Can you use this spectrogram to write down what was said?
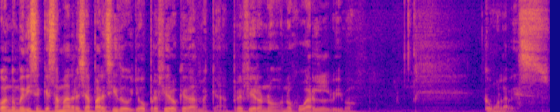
cuando me dicen que esa madre se ha parecido, yo prefiero quedarme acá, prefiero no, no jugarle al vivo. ¿Cómo la ves?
